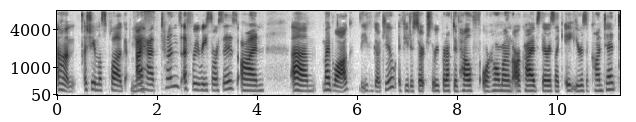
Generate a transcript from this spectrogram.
um, a shameless plug. I have tons of free resources on um, my blog that you can go to. If you just search the reproductive health or hormone archives, there is like eight years of content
